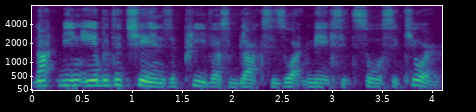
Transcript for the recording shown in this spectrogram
Not being able to change the previous blocks is what makes it so secure.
